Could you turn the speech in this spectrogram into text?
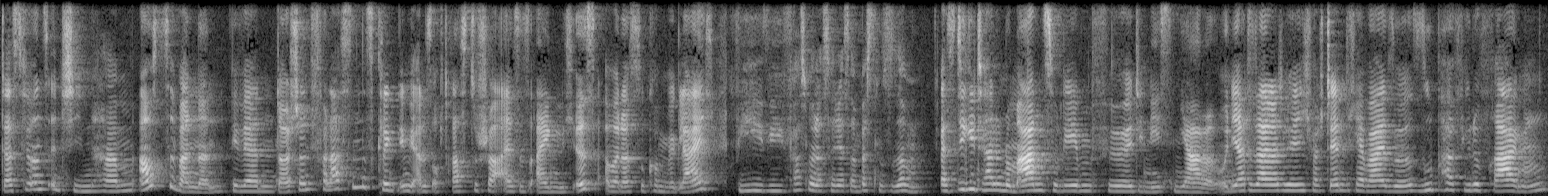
dass wir uns entschieden haben, auszuwandern. Wir werden Deutschland verlassen. Das klingt irgendwie alles auch drastischer, als es eigentlich ist, aber dazu kommen wir gleich. Wie, wie fassen wir das denn jetzt am besten zusammen? Als digitale Nomaden zu leben für die nächsten Jahre. Und ihr hattet da natürlich verständlicherweise super viele Fragen,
